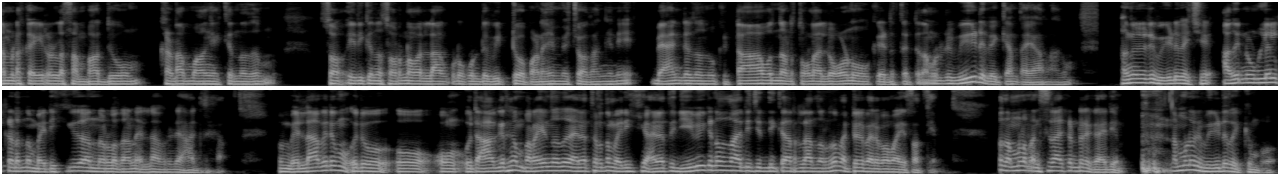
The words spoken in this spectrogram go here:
നമ്മുടെ കയ്യിലുള്ള സമ്പാദ്യവും കടം വാങ്ങിക്കുന്നതും സ്വ ഇരിക്കുന്ന സ്വർണമെല്ലാം കൂടെ കൊണ്ട് വിറ്റോ പണയം വെച്ചോ അതങ്ങനെ ബാങ്കിൽ നിന്ന് കിട്ടാവുന്നിടത്തോളം ലോണും ഒക്കെ എടുത്തിട്ട് നമ്മളൊരു വീട് വെക്കാൻ തയ്യാറാകും. അങ്ങനെ ഒരു വീട് വെച്ച് അതിനുള്ളിൽ കിടന്ന് മരിക്കുക എന്നുള്ളതാണ് എല്ലാവരുടെയും ആഗ്രഹം. എല്ലാവരും ഒരു ഒരു ആഗ്രഹം പറയുന്നത് അതിനകത്ത് മരിക്കുക അതിനകത്ത് ജീവിക്കണമെന്ന് ആരും ചിന്തിക്കാറില്ല എന്നുള്ളത് മറ്റൊരു പരമമായ സത്യം. അപ്പോൾ നമ്മൾ മനസ്സിലാക്കേണ്ട ഒരു കാര്യം നമ്മളൊരു വീട് വയ്ക്കുമ്പോൾ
